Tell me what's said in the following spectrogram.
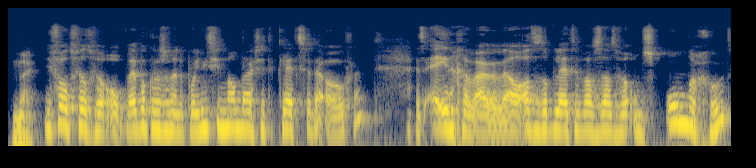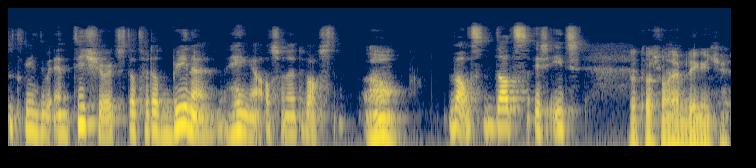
Nee. Je valt veel te veel op. We hebben ook wel eens met een politieman daar zitten kletsen daarover. Het enige waar we wel altijd op letten was dat we ons ondergoed, het klinkt en t-shirts, dat we dat binnen hingen als we het wasten. Oh, Want dat is iets, dat was wel een dingetje.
